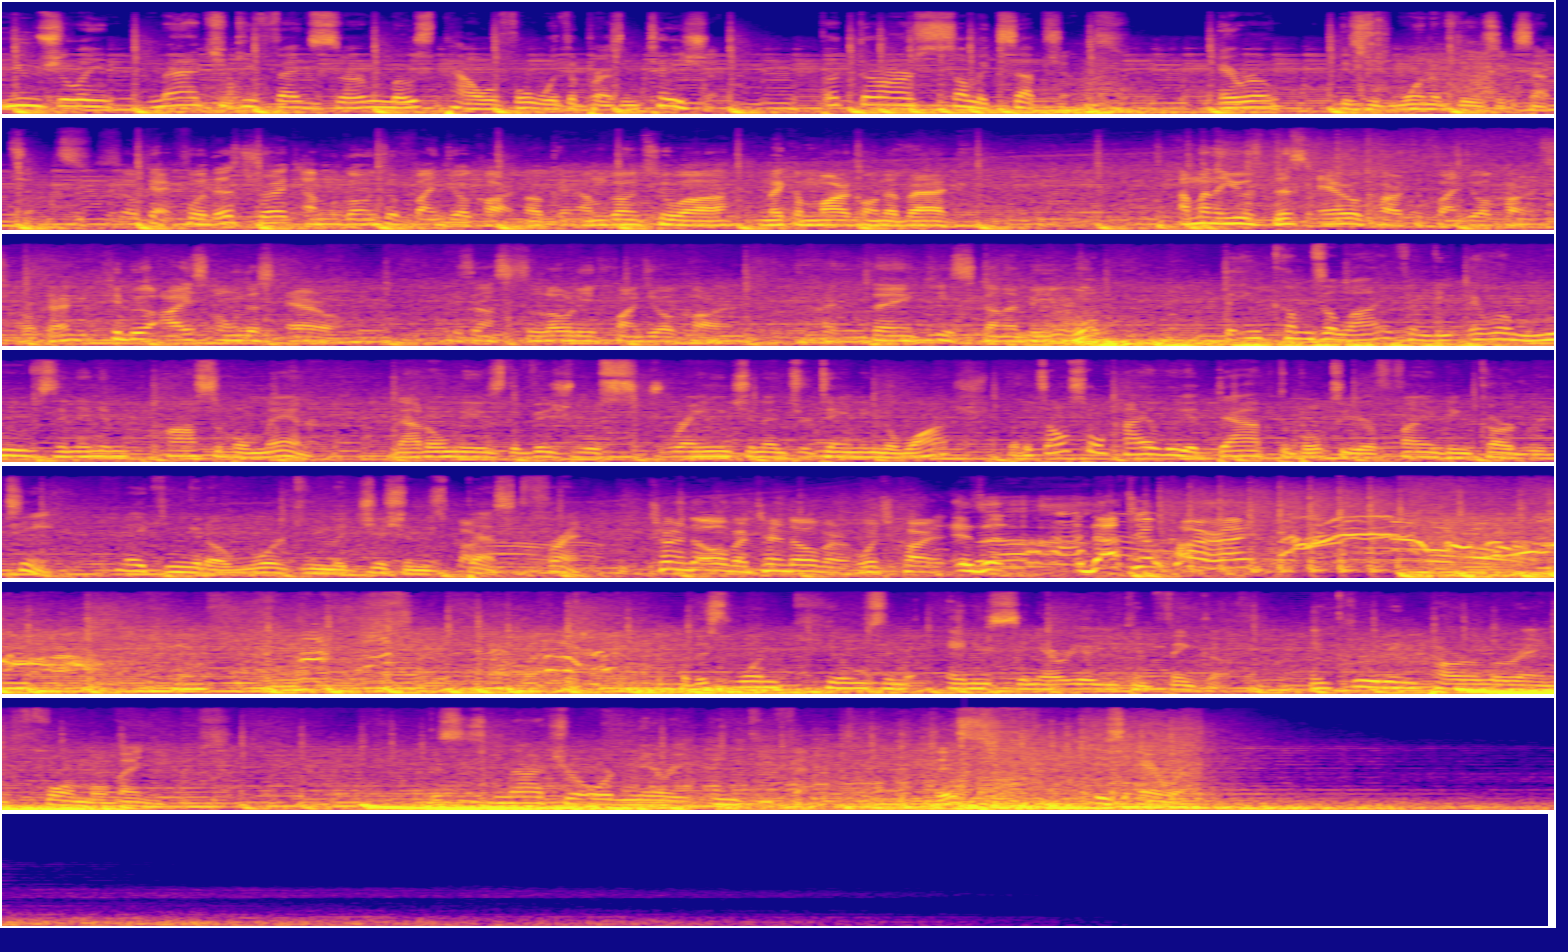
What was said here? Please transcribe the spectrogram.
Usually, magic effects are most powerful with a presentation, but there are some exceptions. Arrow is one of those exceptions. Okay, for this trick, I'm going to find your card. Okay, I'm going to uh, make a mark on the back. I'm gonna use this arrow card to find your cards, okay? Keep your eyes on this arrow. He's gonna slowly find your card. I think it's gonna be, whoop, The ink comes alive and the arrow moves in an impossible manner. Not only is the visual strange and entertaining to watch, but it's also highly adaptable to your finding card routine, making it a working magician's best friend. turn it over, turn it over. Which card? Is it? That's your card, right? But this one kills in any scenario you can think of, including parlor and formal venues. This is not your ordinary ink effect. This is Arrow.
